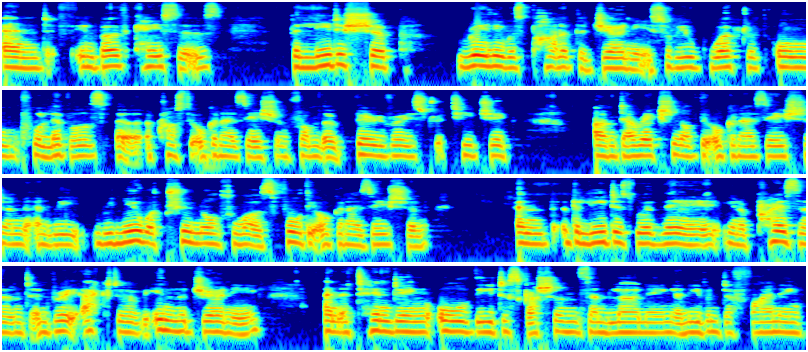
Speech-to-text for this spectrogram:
And in both cases, the leadership really was part of the journey. So we worked with all four levels uh, across the organization from the very, very strategic um, direction of the organization. And we, we knew what True North was for the organization. And the leaders were there, you know, present and very active in the journey and attending all the discussions and learning and even defining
